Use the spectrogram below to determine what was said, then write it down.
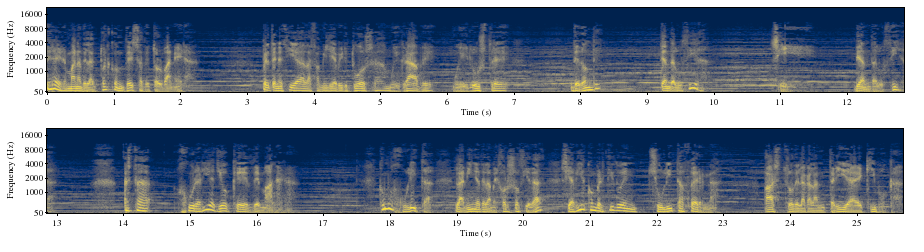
Era hermana de la actual condesa de Tolvanera. Pertenecía a la familia virtuosa, muy grave, muy ilustre. ¿De dónde? ¿De Andalucía? Sí, de Andalucía. Hasta juraría yo que de Málaga. ¿Cómo Julita, la niña de la mejor sociedad, se había convertido en Chulita Ferna, astro de la galantería equívoca?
